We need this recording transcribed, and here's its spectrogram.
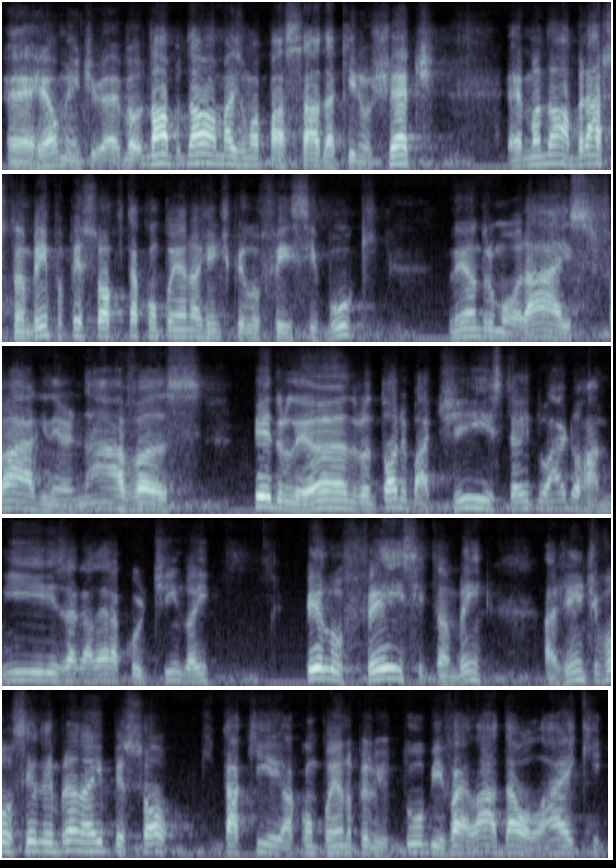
é realmente. É, dá, dá mais uma passada aqui no chat. É, mandar um abraço também para o pessoal que está acompanhando a gente pelo Facebook. Leandro Moraes, Fagner, Navas, Pedro Leandro, Antônio Batista, Eduardo Ramires, a galera curtindo aí pelo Face também. A gente, você lembrando aí, pessoal que está aqui acompanhando pelo YouTube, vai lá, dá o like,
